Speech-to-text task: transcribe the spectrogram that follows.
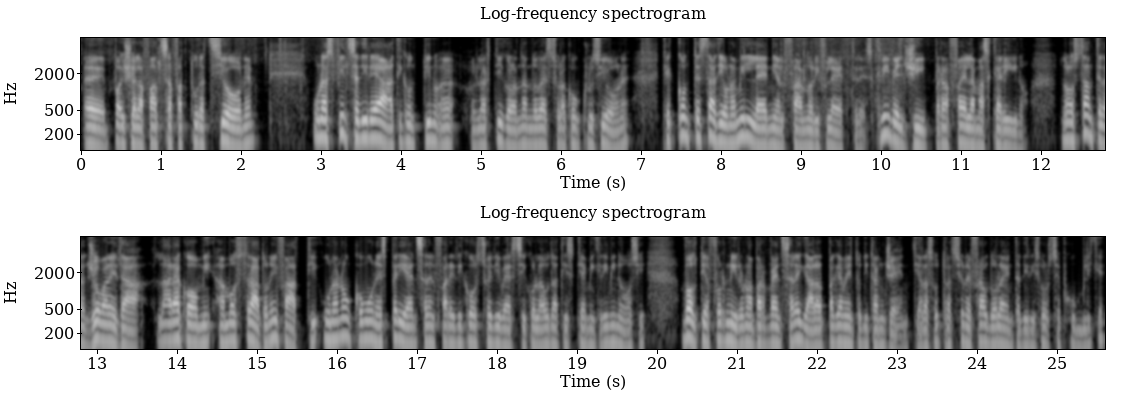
eh, poi c'è la falsa fatturazione, una sfilza di reati, continua eh, l'articolo andando verso la conclusione, che contestati a una millennial fanno riflettere. Scrive il GIP Raffaella Mascarino. Nonostante la giovane età, Lara Comi ha mostrato nei fatti una non comune esperienza nel fare ricorso ai diversi collaudati schemi criminosi volti a fornire una parvenza legale al pagamento di tangenti, alla sottrazione fraudolenta di risorse pubbliche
